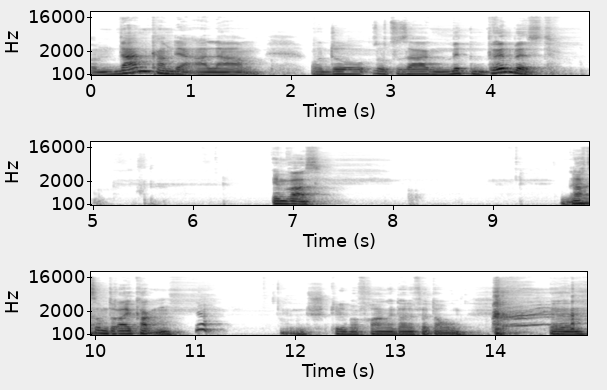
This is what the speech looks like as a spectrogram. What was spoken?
und dann kam der Alarm und du sozusagen mittendrin bist? Im was? Nachts um drei kacken. Ja. Dann Stell dir mal Fragen an deine Verdauung. ähm,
